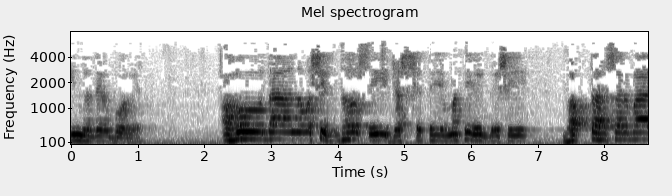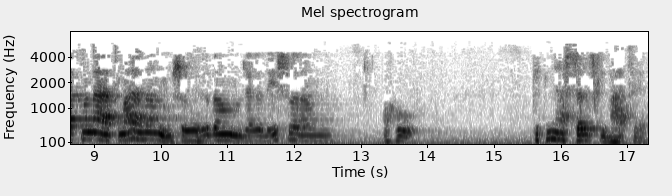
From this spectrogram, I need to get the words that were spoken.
इंद्रदेव बोले, अहो दानव सिद्ध सिद्धोसी जस्यते मतिदृशी भक्त सर्वात्मनात्मान सुहृदम जगदीश्वरम अहो, कितनी आश्चर्य की बात है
